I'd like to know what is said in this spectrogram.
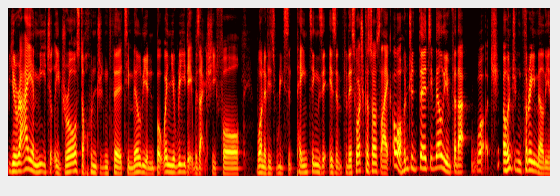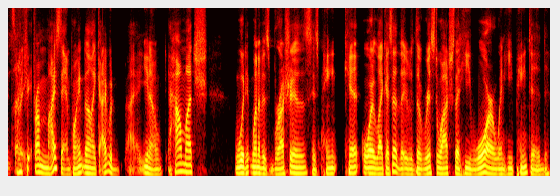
your eye immediately draws to 130 million, but when you read it, it was actually for one of his recent paintings. It isn't for this watch because I was like, oh, 130 million for that watch. 103 million. Sorry. From my standpoint, like I would, I, you know, how much would one of his brushes, his paint kit, or like I said, the the wristwatch that he wore when he painted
